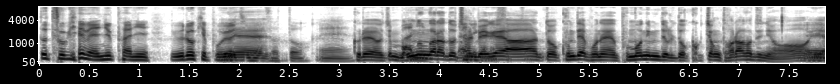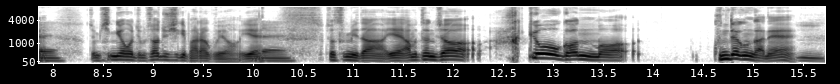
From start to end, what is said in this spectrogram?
또두 개 메뉴판이 이렇게 보여지면서 예. 또 예. 그래야 좀 먹는 거라도 잘 먹여야 또 군대 보내 부모님들도 걱정 덜 하거든요. 네. 예. 좀 신경을 좀 써주시기 바라고요. 예. 네. 좋습니다. 예. 아무튼 저 학교건 뭐 군대건 간에 음.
